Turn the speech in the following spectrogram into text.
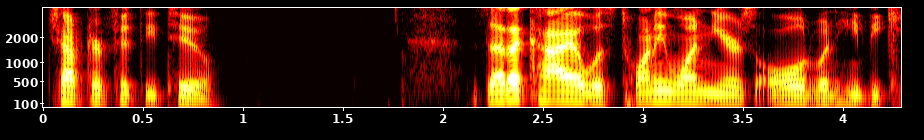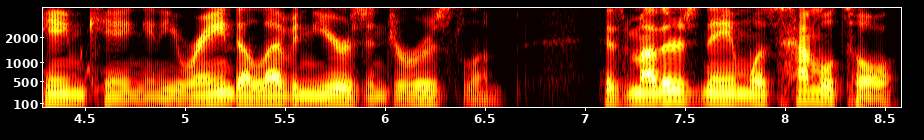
Chapter 52 Zedekiah was 21 years old when he became king, and he reigned 11 years in Jerusalem. His mother's name was Hamutal,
